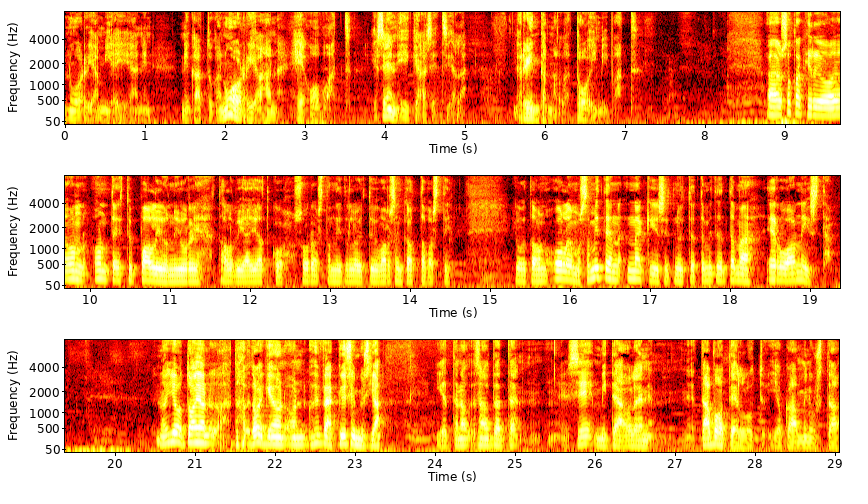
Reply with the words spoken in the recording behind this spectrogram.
nuoria miehiä, niin, niin katsokaa, nuoriahan he ovat. Ja sen ikäiset siellä rintamalla toimivat. Sotakirjoja on, on tehty paljon juuri talvia jatkosodasta, niitä löytyy varsin kattavasti, joita on olemassa. Miten näkisit nyt, että miten tämä eroaa niistä? No joo, toi on, toikin on, on hyvä kysymys ja, ja no, sanotaan, että se mitä olen tavoitellut, joka minusta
